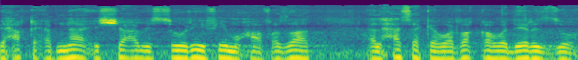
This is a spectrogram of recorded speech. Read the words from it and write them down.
بحق أبناء الشعب السوري في محافظات الحسكة والرقة ودير الزور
